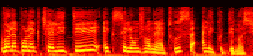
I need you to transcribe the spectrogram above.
Voilà pour l'actualité. Excellente journée à tous à l'écoute d'émotions.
